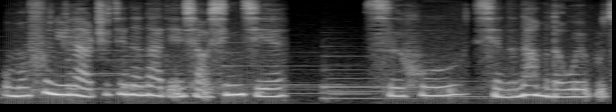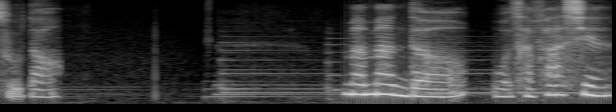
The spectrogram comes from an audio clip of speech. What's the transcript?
我们父女俩之间的那点小心结。似乎显得那么的微不足道。慢慢的，我才发现，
